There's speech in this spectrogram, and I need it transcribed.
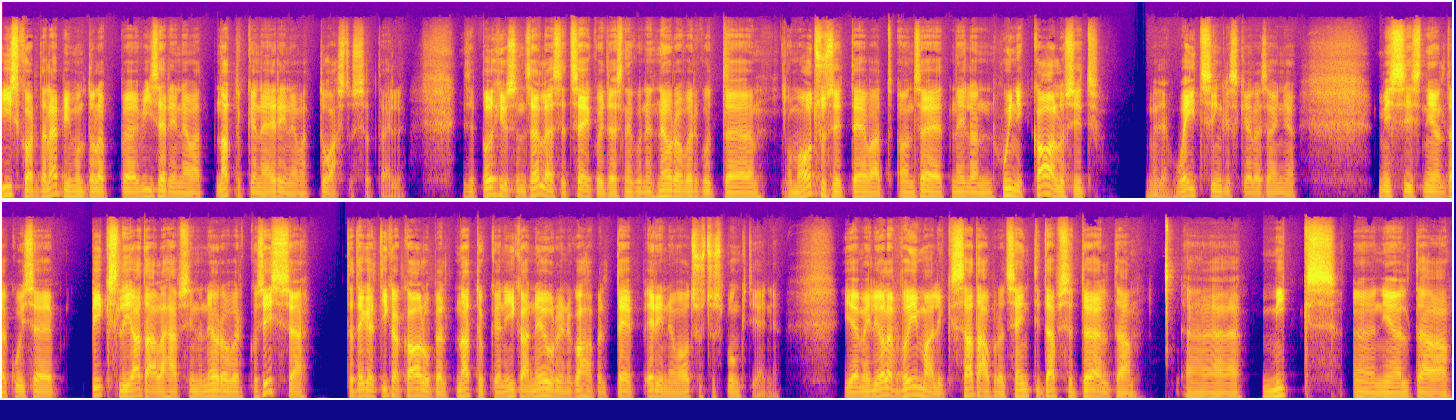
viis korda läbi, mul tuleb äh, viis erinevat, natukene erinevat tuvastust sealt välja. ja see põhjus on selles, et see, kuidas nagu need neurovõrgud äh, oma otsuseid teevad, on see, et neil on hunnik kaalusid. ma ei tea, weights inglise keeles on ju, mis siis nii-öelda, kui see piksli jada läheb sinna neurovõrku sisse ta tegelikult iga kaalu pealt natukene iga neuroni koha pealt teeb erineva otsustuspunkti, on ju. Ja meil ei ole võimalik sada protsenti täpselt öelda äh,, miks äh, nii-öelda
